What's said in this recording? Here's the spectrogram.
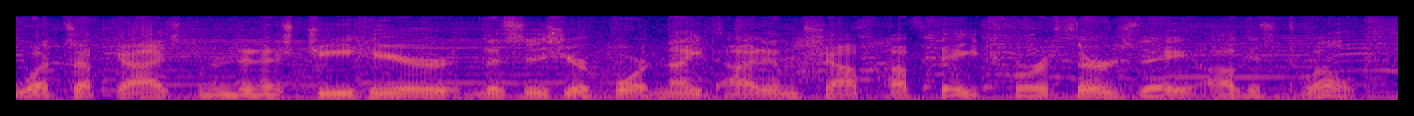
What's up guys, Linden SG here. This is your Fortnite item shop update for Thursday, August 12th.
